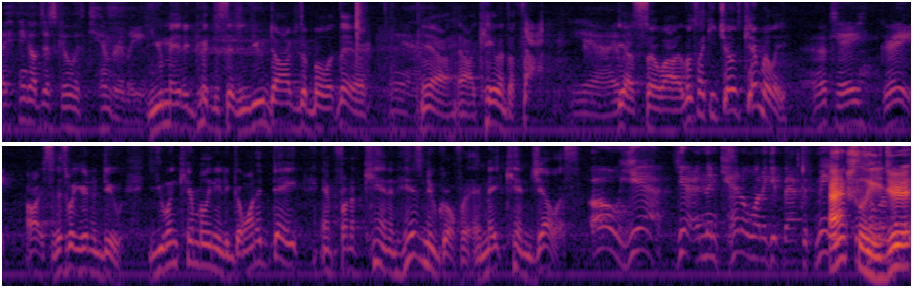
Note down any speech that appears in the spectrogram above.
I think I'll just go with Kimberly. You made a good decision. You dodged a bullet there. Yeah. Yeah, uh, Kaylin's a thought. Yeah. I Yeah, so uh, it looks like you chose Kimberly. Okay, great. All right, so this is what you're gonna do. You and Kimberly need to go on a date in front of Ken and his new girlfriend and make Ken jealous. Oh yeah, yeah, and then Ken will want to get back with me. Actually, Ju-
